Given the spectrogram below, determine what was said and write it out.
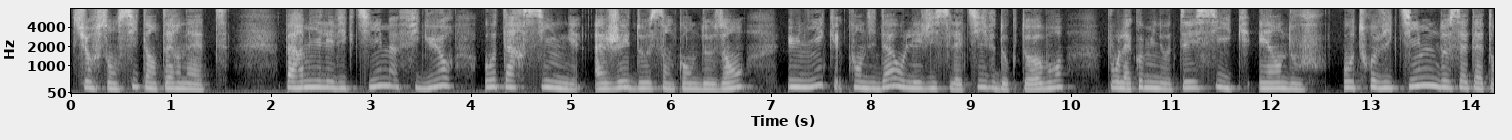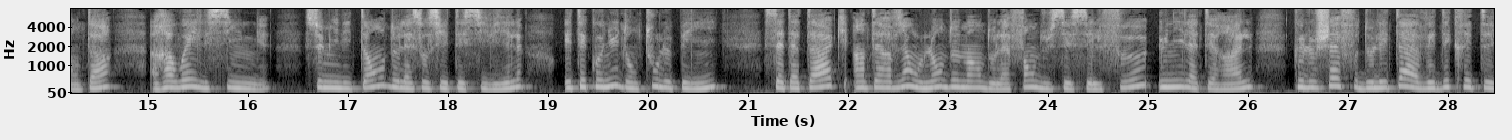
sur son site internet. Parmi les victimes figure Otar Singh, âgé de 52 ans, unique candidat aux législatives d'octobre, pour la communauté sikh et hindoue. Autre victime de cet attentat, Rawail Singh. Ce militant de la société civile était connu dans tout le pays. Cette attaque intervient au lendemain de la fin du cessez-le-feu unilatéral que le chef de l'État avait décrété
